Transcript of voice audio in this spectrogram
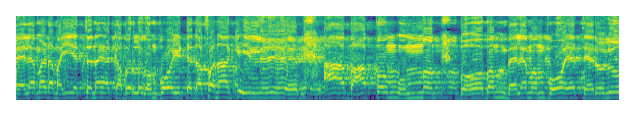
ബലമട മയ്യത്ത് ഞങ്ങൾ ഖബറിലും പോയിട്ട് ദഫനാക്കിയില്ലേ? ആ ബാപ്പും ഉമ്മും ബോബം ബലമം പോയ തെരുലു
